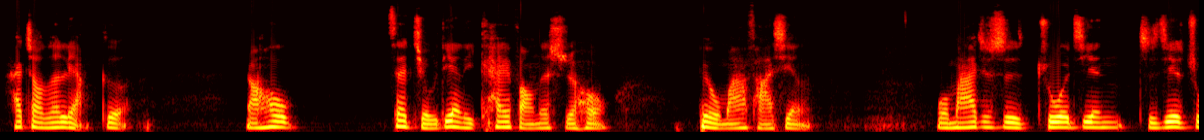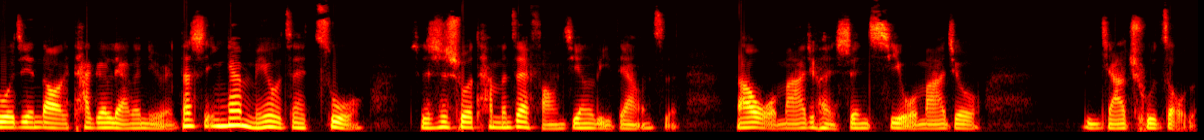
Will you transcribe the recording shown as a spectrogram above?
还找了两个。然后，在酒店里开房的时候，被我妈发现了。我妈就是捉奸，直接捉奸到他跟两个女人，但是应该没有在做，只是说他们在房间里这样子。然后我妈就很生气，我妈就离家出走了。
